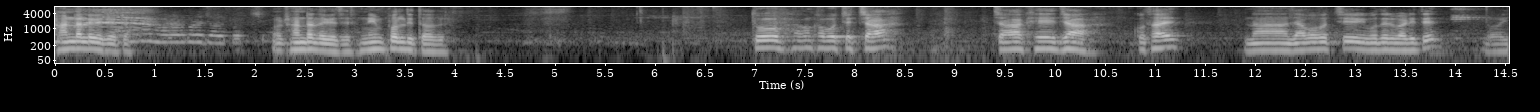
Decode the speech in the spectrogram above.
ঠান্ডা লেগেছে এটা ঠান্ডা লেগেছে নিম ফল দিতে হবে তো এখন খাব হচ্ছে চা চা খেয়ে যা কোথায় না যাব হচ্ছে ওদের বাড়িতে ওই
